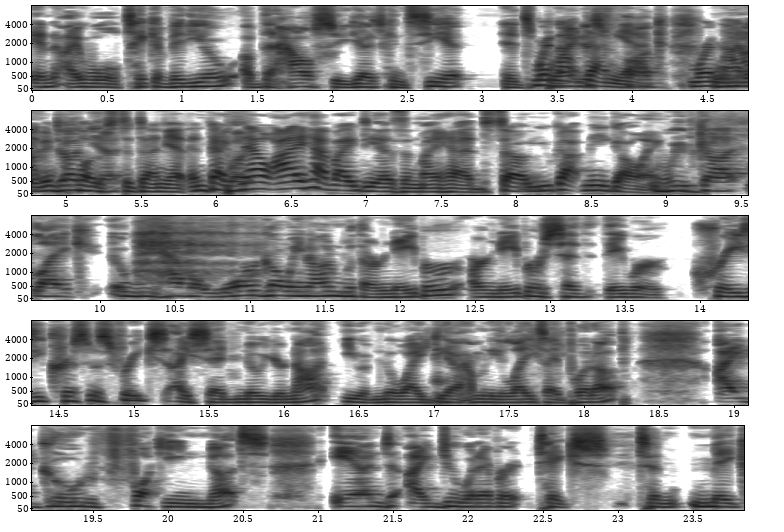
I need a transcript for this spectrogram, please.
and I will take a video of the house so you guys can see it. It's We're not done yet. fuck. We're, not, even close yet. to done yet. In fact, But- now I have ideas in my head. So you got me going. We've got like we have a war going on with our neighbor. Our neighbor said that they were crazy Christmas freaks. I said, "No, you're not. You have no idea how many lights I put up. I go fucking nuts, and I do whatever it takes to make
